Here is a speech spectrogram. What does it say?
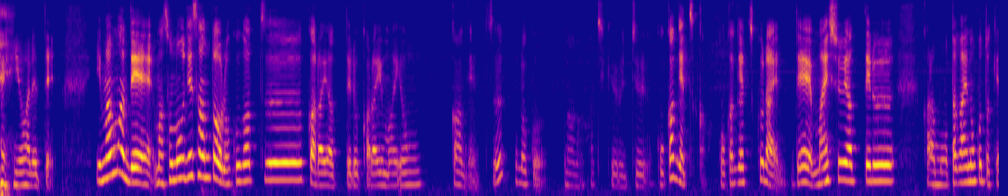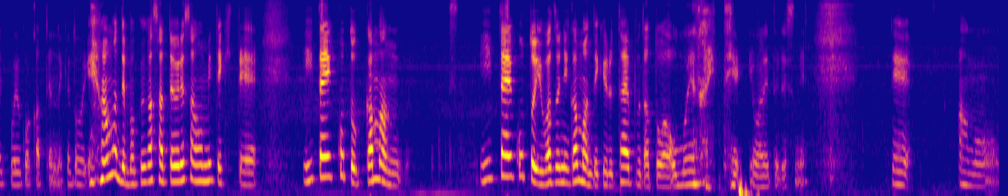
言われて。今まで、まあ、そのおじさんとは6月からやってるから今4ヶ月？6789105ヶ月か。5ヶ月くらいで毎週やってるからもうお互いのこと結構よく分かってるんだけど今まで僕が里寄さんを見てきて言いたいこと我慢言いたいこと言わずに我慢できるタイプだとは思えないって言われてですね。であの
